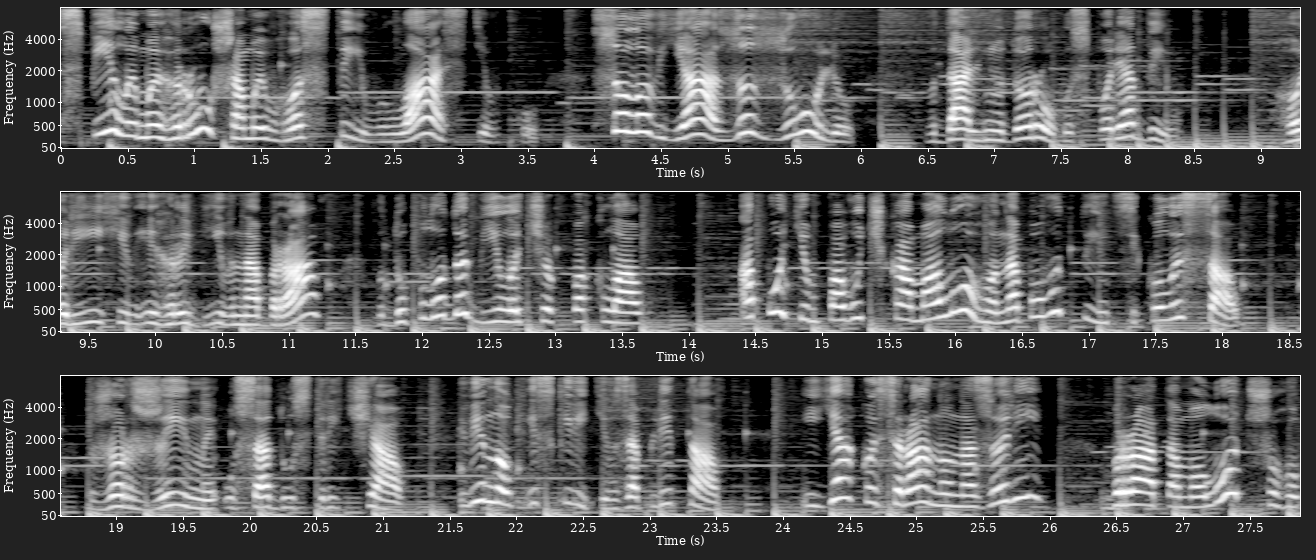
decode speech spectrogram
спілими грушами вгостив ластівку, солов'я, зозулю в дальню дорогу спорядив. Горіхів і грибів набрав, в дупло до білочок поклав, а потім павучка малого на павутинці колисав, жоржини у саду стрічав, вінок із квітів заплітав, і якось рано на зорі брата молодшого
